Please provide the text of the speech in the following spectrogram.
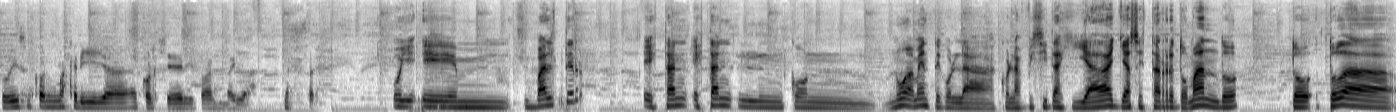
tú dices, con mascarilla, alcohol gel y todas las medidas necesarias. Oye, eh, Walter, están, están con nuevamente con, la, con las visitas guiadas, ya se está retomando toda,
